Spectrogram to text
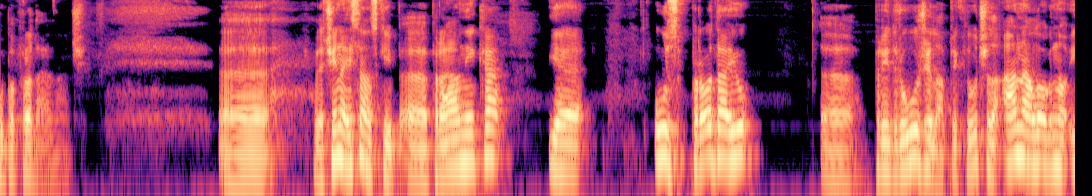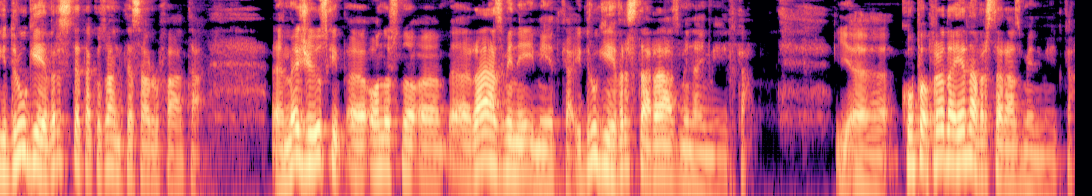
Kupa prodaja znači. E, većina islamskih e, pravnika je uz prodaju E, pridružila, priključila analogno i druge vrste takozvani tesarufata. E, međuljudski, e, odnosno razmjene imetka i drugih vrsta razmjena imetka. Kupa proda jedna vrsta razmjene imetka,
